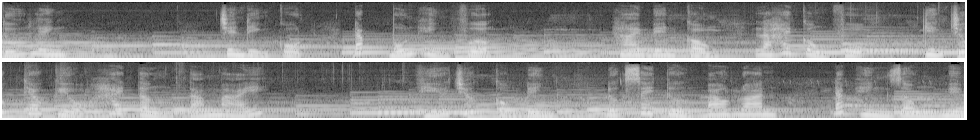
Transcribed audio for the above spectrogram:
tứ linh. Trên đỉnh cột đắp bốn hình phượng. Hai bên cổng là hai cổng phụ, kiến trúc theo kiểu hai tầng tám mái. Phía trước cổng đình được xây tường bao loan, đắp hình rồng mềm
